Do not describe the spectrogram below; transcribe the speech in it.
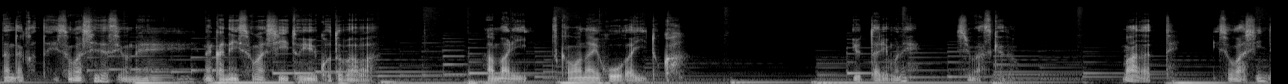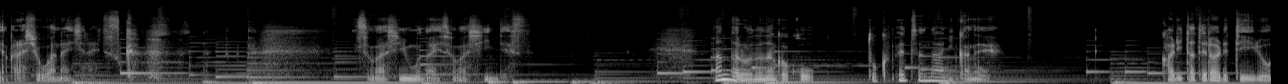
なんだかんだ忙しいですよね。なんかね忙しいという言葉はあまり使わない方がいいとか言ったりもねしますけど。まあだって忙しいんだからしょうがないじゃないですか。忙しいものは忙しいんです。なんだろうななんかこう特別何かね駆り立てられている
